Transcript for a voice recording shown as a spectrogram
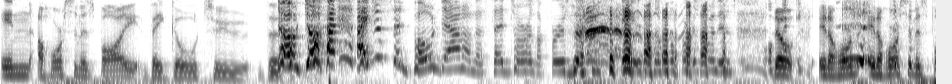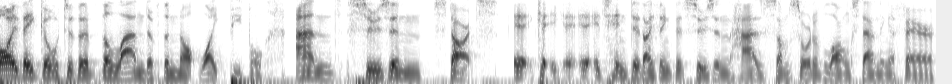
In A Horse and His Boy, they go to the. No, don't. I just said bone down on a centaur. The first thing you say is the horse and his boy. No, in a horse in a horse and his boy, they go to the, the land of the not white people, and Susan starts. It, it, it's hinted, I think, that Susan has some sort of long-standing affair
